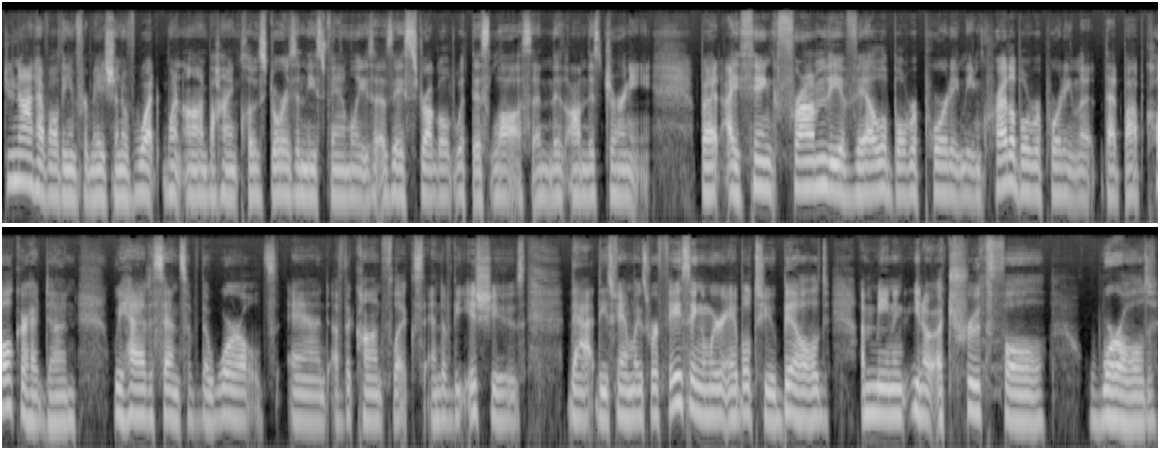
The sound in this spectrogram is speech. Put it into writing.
do not have all the information of what went on behind closed doors in these families as they struggled with this loss and on this journey. But I think from the available reporting, the incredible reporting that, that Bob Kolker had done, we had a sense of the worlds and of the conflicts and of the issues that these families were facing. And we were able to build a meaning, you know, a truthful world.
